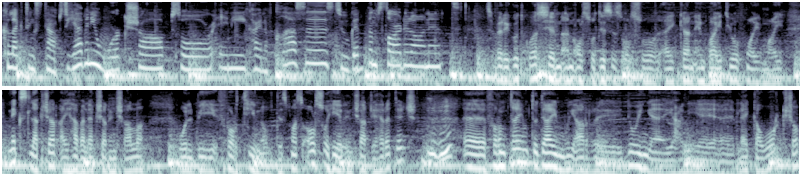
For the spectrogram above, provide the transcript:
collecting stamps. Do you have any workshops or any kind of classes to get them started on it? It's a very good question, and also this is also I can invite you for my next lecture. I have a lecture, inshallah, will be 14 of this month, also here in Sharjah Heritage. Uh, from time to time, we are uh, doing a, يعني, uh, like a workshop.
